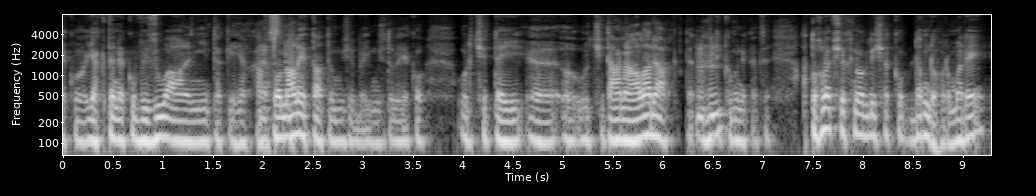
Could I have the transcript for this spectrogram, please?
jako, jak ten jako vizuální, tak i nějaká Jasně. tonalita to může být. Může to být jako určitý, uh, určitá nálada která mm-hmm. mhm. komunikaci. A tohle všechno, když jako dám dohromady,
